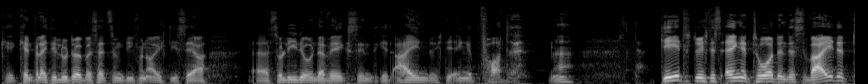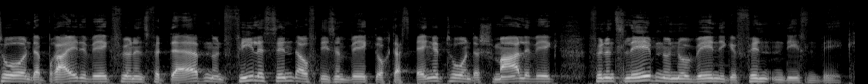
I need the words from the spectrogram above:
kennt vielleicht die Luther-Übersetzung, die von euch, die sehr äh, solide unterwegs sind. Geht ein durch die enge Pforte. Ne? Geht durch das enge Tor, denn das weite Tor und der breite Weg führen ins Verderben und viele sind auf diesem Weg, doch das enge Tor und der schmale Weg führen ins Leben und nur wenige finden diesen Weg.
